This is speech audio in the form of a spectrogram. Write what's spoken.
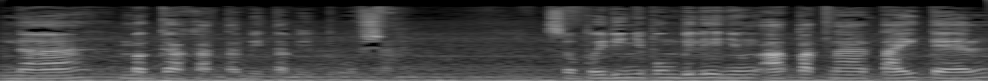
na magkakatabi-tabi po siya. So, pwede nyo pong bilhin yung apat na title.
